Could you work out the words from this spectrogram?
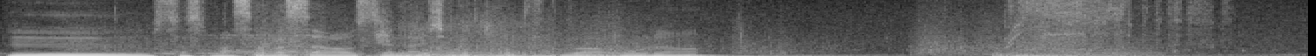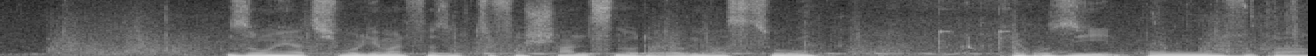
Hm, ist das Wasser, was da aus der Leiche getropft war, oder... So, hier hat sich wohl jemand versucht zu verschanzen oder irgendwas zu... Kerosin? Oh, super.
